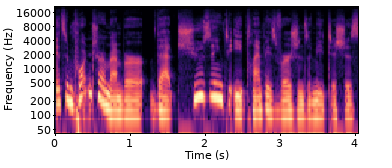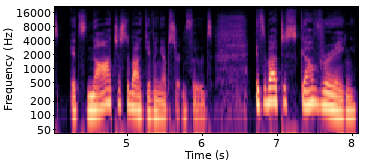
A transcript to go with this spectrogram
It's important to remember that choosing to eat plant-based versions of meat dishes, it's not just about giving up certain foods. It's about discovering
